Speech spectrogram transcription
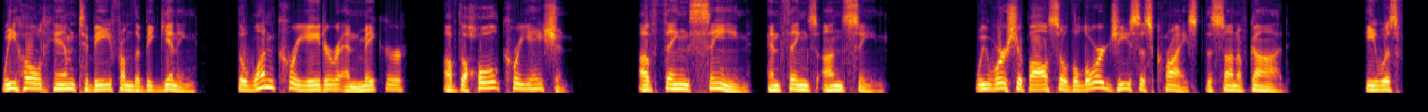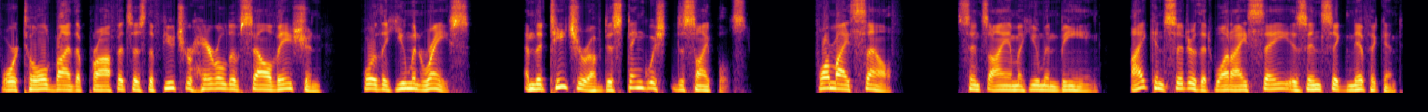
We hold him to be from the beginning the one creator and maker of the whole creation, of things seen and things unseen. We worship also the Lord Jesus Christ, the Son of God. He was foretold by the prophets as the future herald of salvation for the human race and the teacher of distinguished disciples. For myself, since I am a human being, I consider that what I say is insignificant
